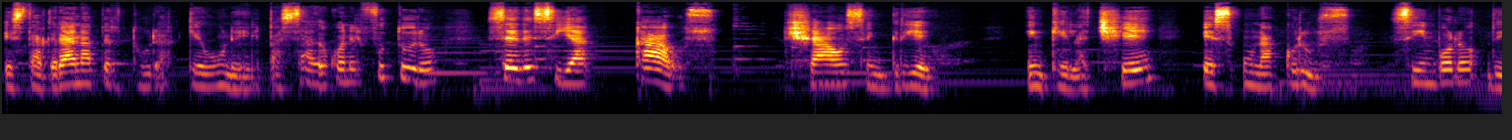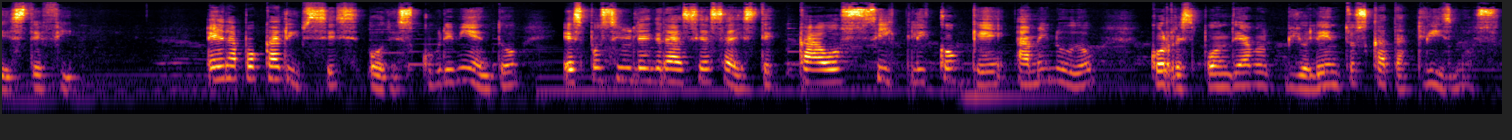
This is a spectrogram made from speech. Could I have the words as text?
Esta gran apertura que une el pasado con el futuro se decía caos, chaos en griego, en que la che es una cruz, símbolo de este fin. El apocalipsis o descubrimiento es posible gracias a este caos cíclico que a menudo corresponde a violentos cataclismos,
